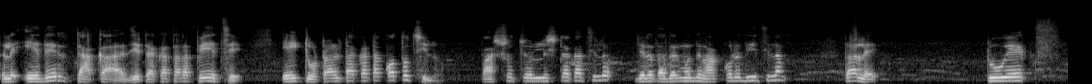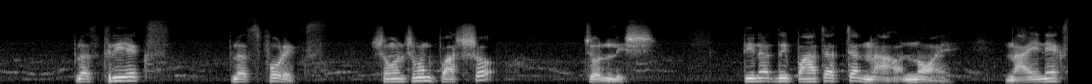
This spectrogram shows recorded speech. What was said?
তাহলে এদের টাকা, যে টাকা তারা পেয়েছে এই টোটাল টাকাটা কত ছিল? পাঁচশো চল্লিশ টাকা ছিল, যেটা তাদের মধ্যে ভাগ করে দিয়েছিলাম। তাহলে two X plus three X plus four X সমান সমান পাঁচশো চল্লিশ। তিন আর দুই পাঁচ আর চার না, নয়। নাইন এক্স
